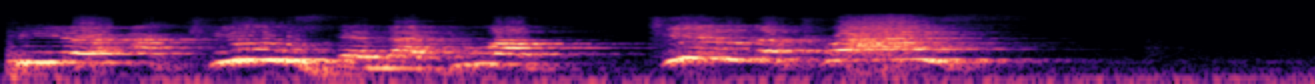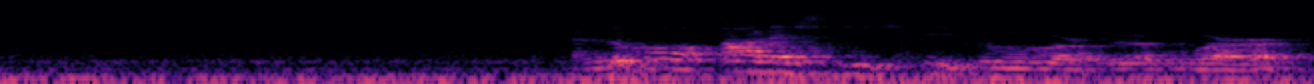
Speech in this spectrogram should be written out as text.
Peter accused them that you have killed the Christ. And look how honest these people were. were.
